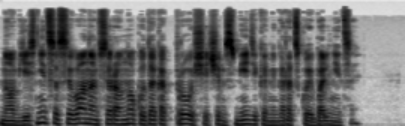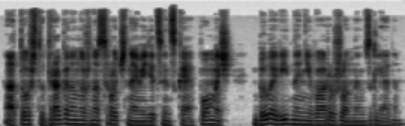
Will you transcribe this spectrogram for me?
но объясниться с Иваном все равно куда как проще, чем с медиками городской больницы. А то, что Драгону нужна срочная медицинская помощь, было видно невооруженным взглядом.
